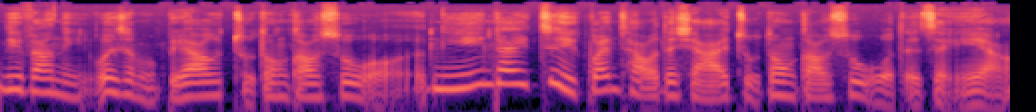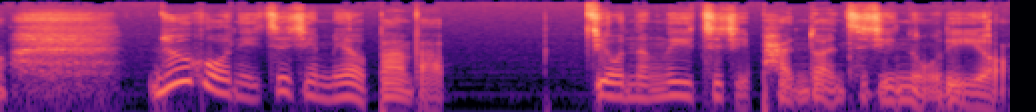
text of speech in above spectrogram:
丽芳，你为什么不要主动告诉我？你应该自己观察我的小孩，主动告诉我的怎样？如果你自己没有办法有能力自己判断、自己努力哦，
